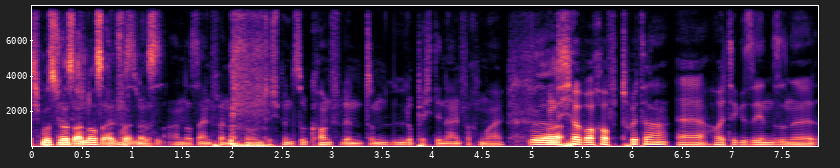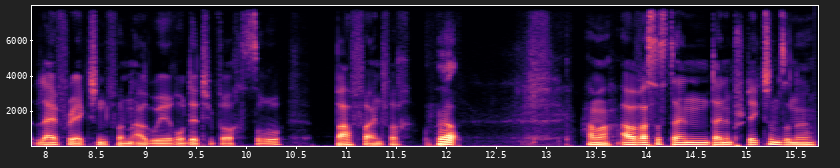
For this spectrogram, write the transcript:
Ich muss mir was anderes einfallen lassen. Was anderes einfallen lassen und ich bin so confident, dann luppe ich den einfach mal. Ja. Und ich habe auch auf Twitter äh, heute gesehen, so eine Live-Reaction von Aguero. Der Typ war auch so buff einfach. Ja. Hammer. Aber was ist dein, deine Prediction? So eine.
